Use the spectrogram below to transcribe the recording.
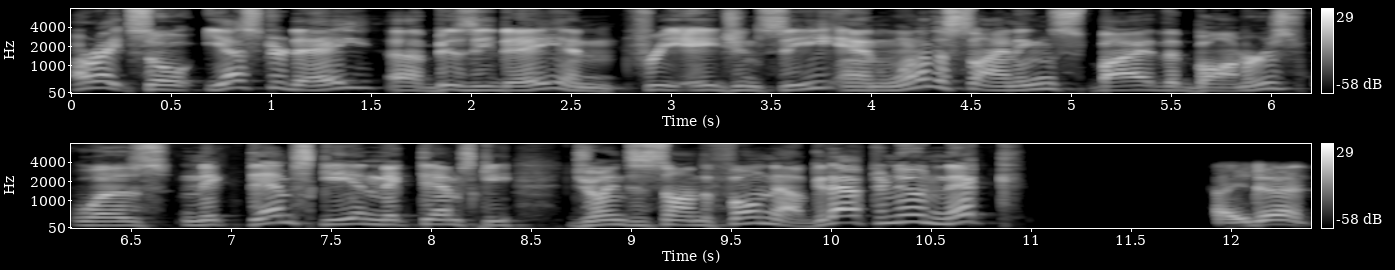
All right, so yesterday, a busy day in free agency, and one of the signings by the Bombers was Nick Demski, and Nick Demski joins us on the phone now. Good afternoon, Nick. How you doing?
